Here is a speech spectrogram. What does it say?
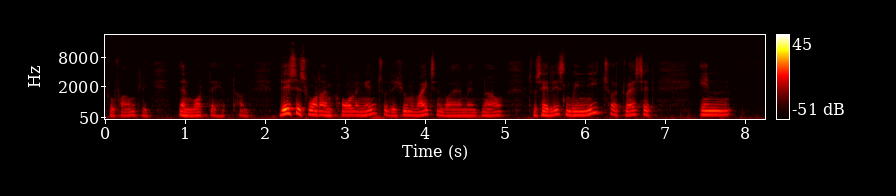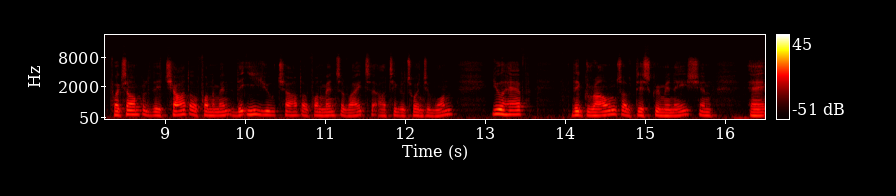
profoundly than what they have done. This is what I'm calling into the human rights environment now to say, listen, we need to address it in, for example, the Charter of Fundament- the EU Charter of Fundamental Rights, Article 21. You have the grounds of discrimination. Uh,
